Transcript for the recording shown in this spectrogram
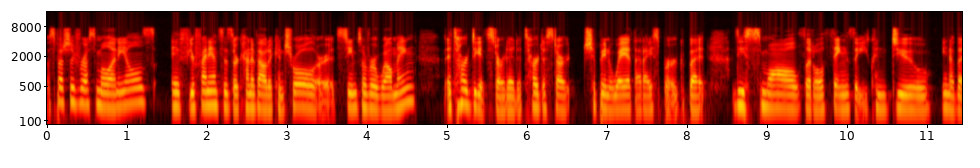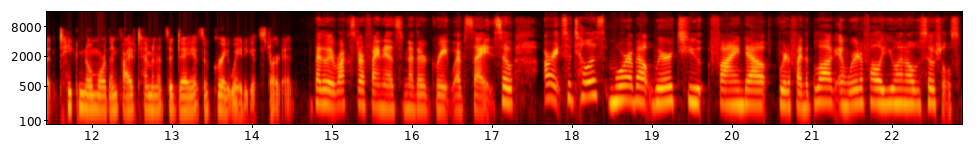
especially for us millennials, if your finances are kind of out of control or it seems overwhelming, it's hard to get started. It's hard to start chipping away at that iceberg. But these small little things that you can do, you know, that take no more than five ten minutes a day is a great way to get started. By the way, Rockstar Finance, another great website. So, all right. So tell us more about where to find out, where to find the blog, and where to follow you on all the socials.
